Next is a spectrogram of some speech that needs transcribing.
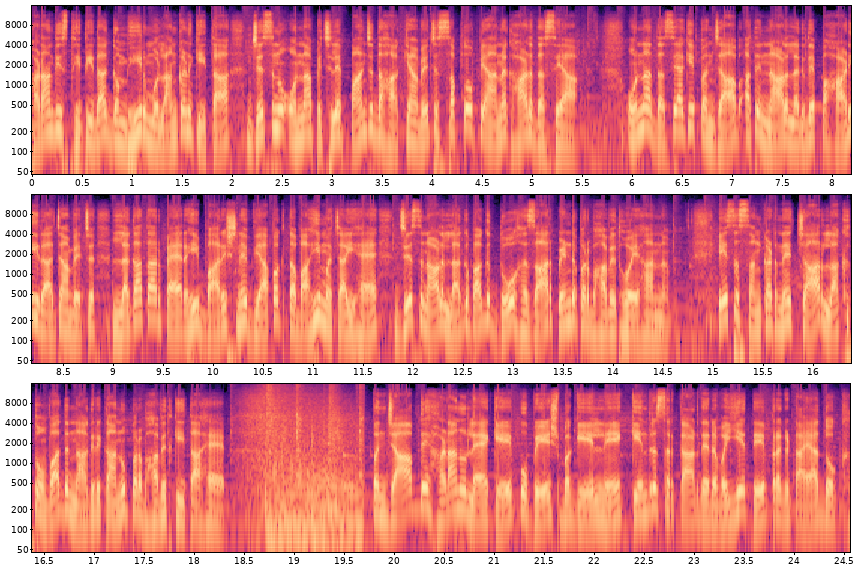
ਹੜ੍ਹਾਂ ਦੀ ਸਥਿਤੀ ਦਾ ਗੰਭੀਰ ਮੁਲਾਂਕਣ ਕੀਤਾ, ਜਿਸ ਨੂੰ ਉਹਨਾਂ ਪਿਛਲੇ 5 ਦਹਾਕਿਆਂ ਵਿੱਚ ਸਭ ਤੋਂ ਭਿਆਨਕ ਹੜ੍ਹ ਦੱਸਿਆ। ਉਹਨਾਂ ਦੱਸਿਆ ਕਿ ਪੰਜਾਬ ਅਤੇ ਨਾਲ ਲੱਗਦੇ ਪਹਾੜੀ ਰਾਜਾਂ ਵਿੱਚ ਲਗਾਤਾਰ ਪੈ ਰਹੀ ਬਾਰਿਸ਼ ਨੇ ਵਿਆਪਕ ਤਬਾਹੀ ਮਚਾਈ ਹੈ, ਜਿਸ ਨਾਲ ਲਗਭਗ 2000 ਪਿੰਡ ਪ੍ਰਭਾਵਿਤ ਹੋਏ ਹਨ। ਇਸ ਸੰਕਟ ਨੇ 4 ਲੱਖ ਤੋਂ ਵੱਧ ਨਾਗਰਿਕਾਂ ਨੂੰ ਪ੍ਰਭਾਵਿਤ ਕੀਤਾ ਹੈ। ਪੰਜਾਬ ਦੇ ਹੜ੍ਹਾਂ ਨੂੰ ਲੈ ਕੇ ਭੁਪੇਸ਼ ਬਗੇਲ ਨੇ ਕੇਂਦਰ ਸਰਕਾਰ ਦੇ ਰਵੱਈਏ ਤੇ ਪ੍ਰਗਟਾਇਆ ਦੁੱਖ।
